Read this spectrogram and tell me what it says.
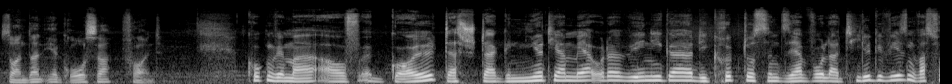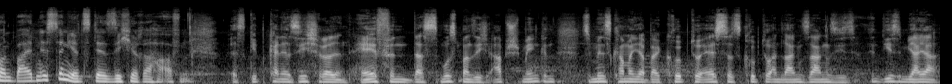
sondern ihr großer Freund. Gucken wir mal auf Gold. Das stagniert ja mehr oder weniger. Die Kryptos sind sehr volatil gewesen. Was von beiden ist denn jetzt der sichere Hafen? Es gibt keine sicheren Häfen, das muss man sich abschminken. Zumindest kann man ja bei Kryptoassets, Kryptoanlagen sagen, sie sind in diesem Jahr ja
